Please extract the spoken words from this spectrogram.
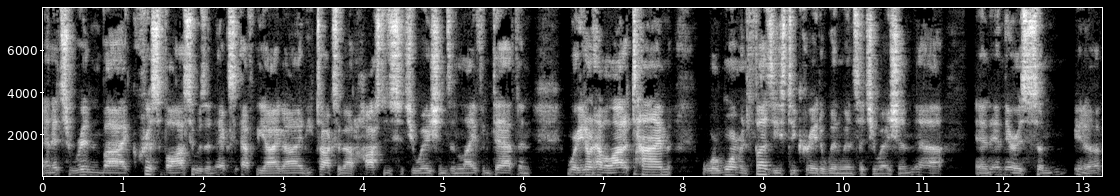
And it's written by Chris Voss, who was an ex FBI guy, and he talks about hostage situations and life and death, and where you don't have a lot of time or warm and fuzzies to create a win win situation. Uh, and and there is some you know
